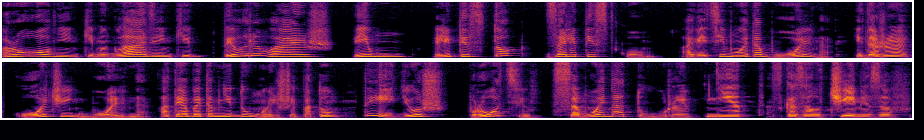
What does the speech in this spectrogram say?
ровненьким и гладеньким, ты вырываешь ему лепесток за лепестком, а ведь ему это больно, и даже очень больно, а ты об этом не думаешь, и потом ты идешь против самой натуры. Нет, сказал Чемизов,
